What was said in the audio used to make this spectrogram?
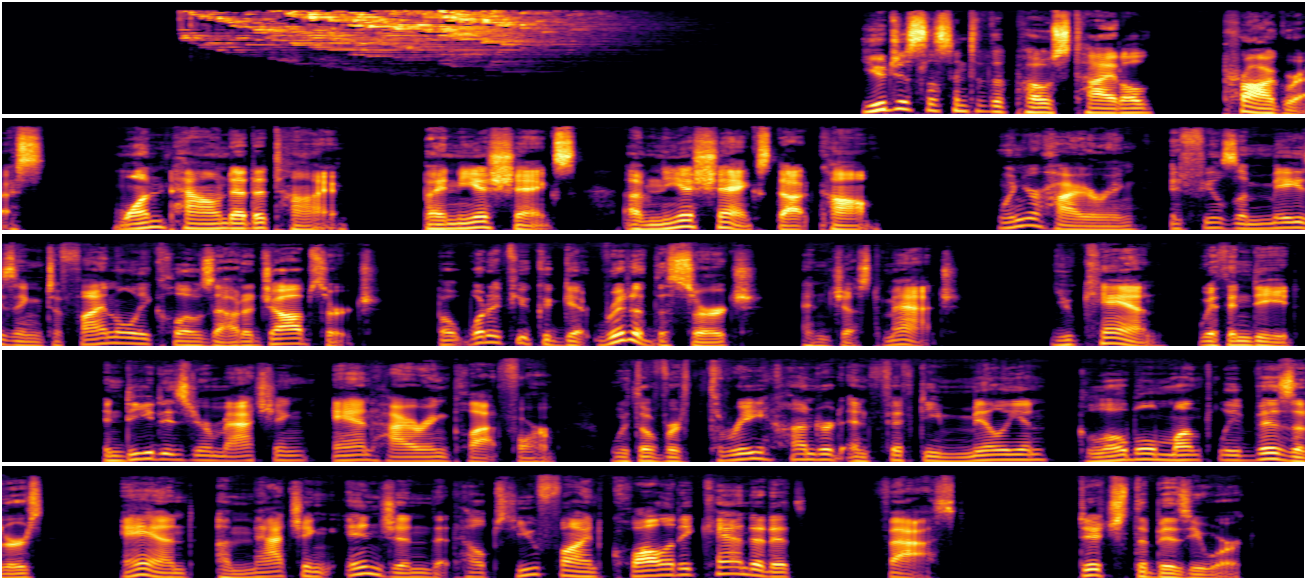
You just listened to the post titled Progress, One Pound at a Time by Nia Shanks of niashanks.com. When you're hiring, it feels amazing to finally close out a job search. But what if you could get rid of the search and just match? You can with Indeed. Indeed is your matching and hiring platform with over 350 million global monthly visitors and a matching engine that helps you find quality candidates fast. Ditch the busy work.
